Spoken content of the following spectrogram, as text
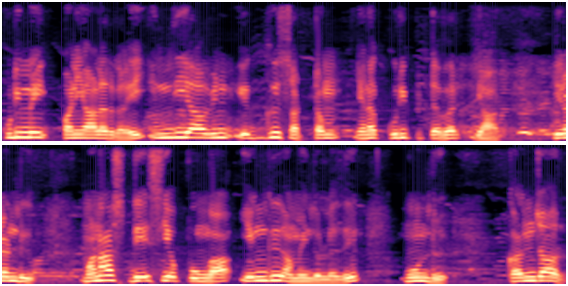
குடிமை பணியாளர்களை இந்தியாவின் எஃகு சட்டம் என குறிப்பிட்டவர் யார்? இரண்டு மனாஸ் தேசிய பூங்கா எங்கு அமைந்துள்ளது? மூன்று கஞ்சார்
